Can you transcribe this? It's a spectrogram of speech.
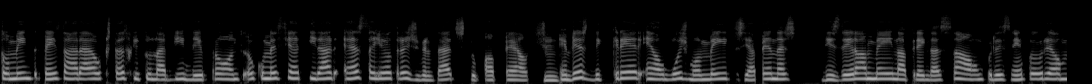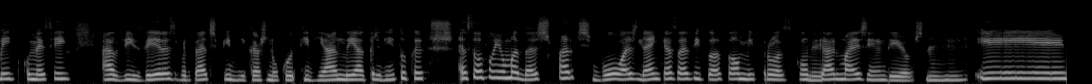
somente pensar ah, o que está escrito na Bíblia e pronto, eu comecei a tirar essa e outras verdades do papel. Sim. Em vez de crer em alguns momentos e apenas dizer amém na pregação, por exemplo, eu realmente comecei a viver as verdades bíblicas no cotidiano e acredito que essa foi uma das partes boas né, que essa situação me trouxe, confiar mais em Deus. Uhum. E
